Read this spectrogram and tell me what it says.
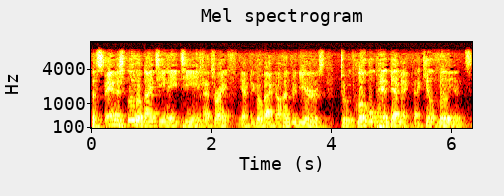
The Spanish flu of 1918, that's right. You have to go back 100 years to a global pandemic that killed millions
